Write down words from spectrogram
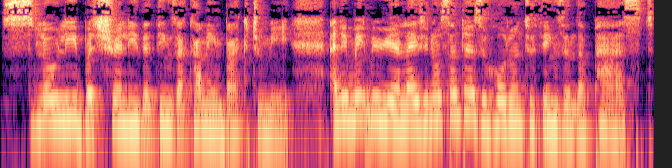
Slowly but surely, the things are coming back to me. And it made me realize, you know, sometimes you hold on to things in the past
